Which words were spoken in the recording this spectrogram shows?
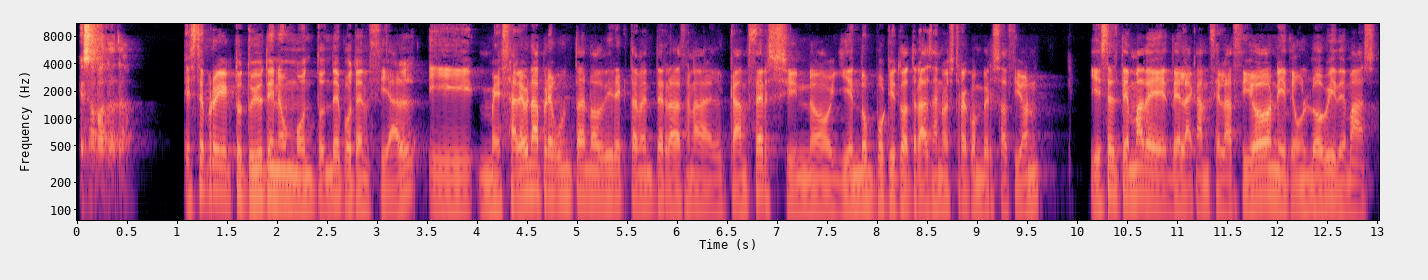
esa patata. Este proyecto tuyo tiene un montón de potencial y me sale una pregunta no directamente relacionada al cáncer, sino yendo un poquito atrás a nuestra conversación, y es el tema de, de la cancelación y de un lobby y demás.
